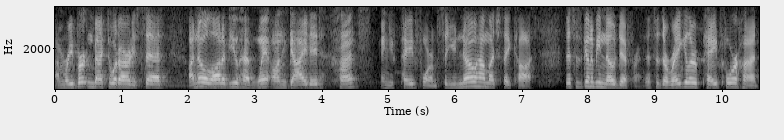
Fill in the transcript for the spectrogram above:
I'm reverting back to what I already said. I know a lot of you have went on guided hunts and you've paid for them, so you know how much they cost. This is going to be no different. This is a regular paid for hunt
